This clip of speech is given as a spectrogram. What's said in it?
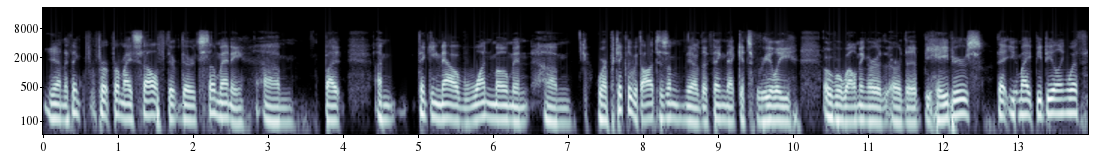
Yeah, and I think for for myself, there there's so many, um, but I'm thinking now of one moment um, where particularly with autism, you know, the thing that gets really overwhelming are, are the behaviors that you might be dealing with.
